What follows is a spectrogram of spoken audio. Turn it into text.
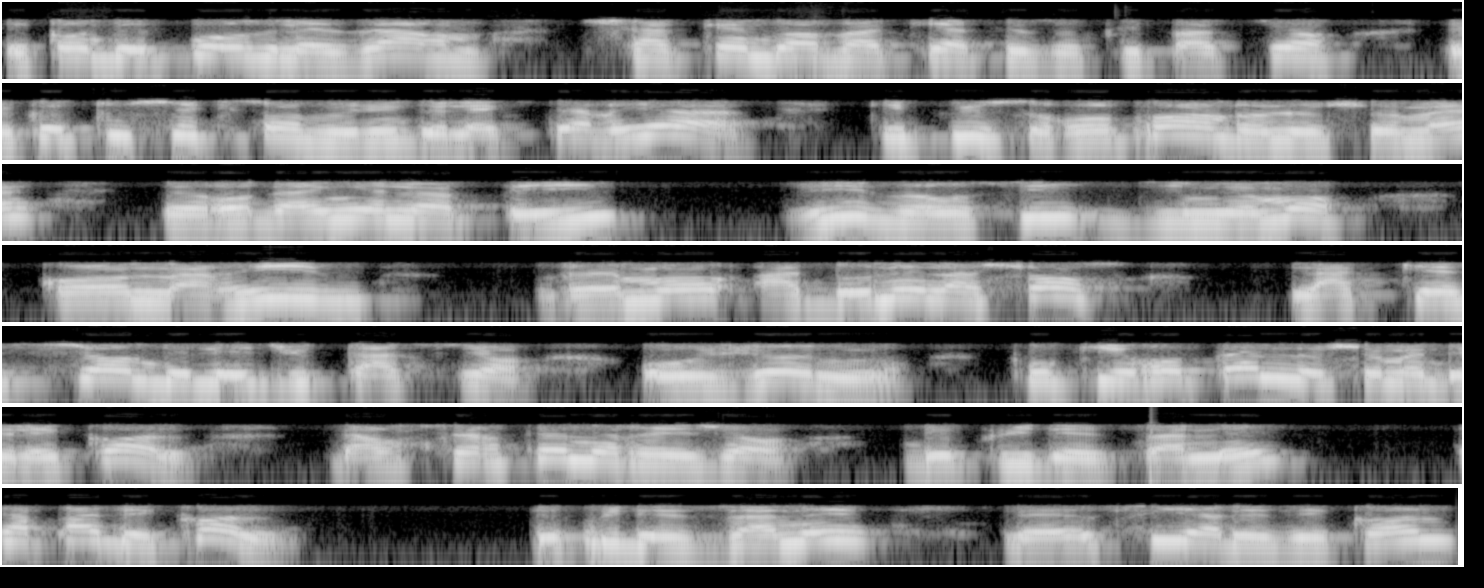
et qu'on dépose les armes, chacun doit vaquer à ses occupations et que tous ceux qui sont venus de l'extérieur, qui puissent reprendre le chemin et regagner leur pays, vivent aussi dignement, qu'on arrive vraiment à donner la chance, la question de l'éducation aux jeunes pour qu'ils reprennent le chemin de l'école. Dans certaines régions, depuis des années, il n'y a pas d'école. Depuis des années, s'il y a des écoles,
